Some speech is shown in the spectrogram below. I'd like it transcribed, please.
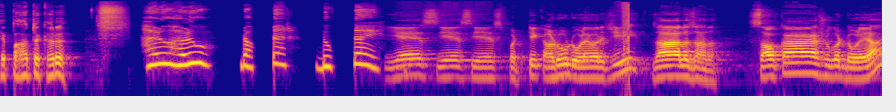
हे पाहतं खरं. हळूहळू डॉक्टर दुखतंय. येस येस येस पट्टी काढू डोळ्यावरची. झालं झालं. सावकाश उघड डोळे हा.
